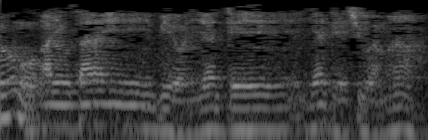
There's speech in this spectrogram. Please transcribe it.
လုံးကိုအာယုဆိုင်ပြီးတော့ရက်တယ်ရက်တယ်ရှုရမှာ။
